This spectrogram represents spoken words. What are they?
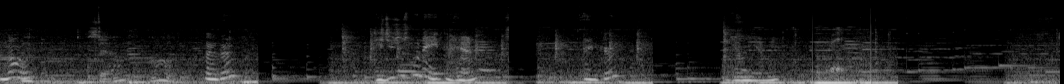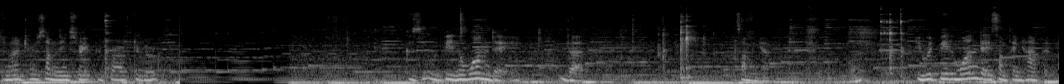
No. Share? Oh. Thank you. Did you just want to eat the ham? Thank you. Yummy, yummy. Can I try something sweet before I have to go? Because it would be the one day that something happened. What? It would be the one day something happened,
